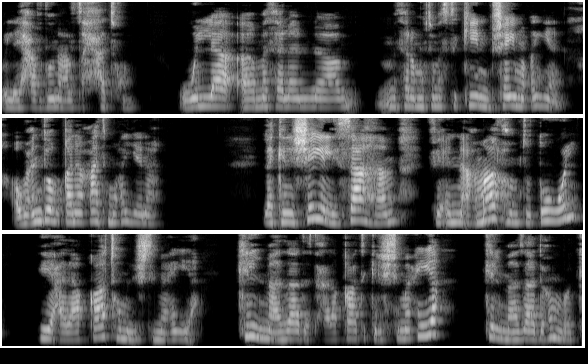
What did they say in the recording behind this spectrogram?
ولا يحافظون على صحتهم. ولا آه، مثلا آه، مثلا متمسكين بشيء معين أو عندهم قناعات معينة. لكن الشيء اللي ساهم في أن أعمارهم تطول هي علاقاتهم الاجتماعية. كل ما زادت علاقاتك الاجتماعية كل ما زاد عمرك.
